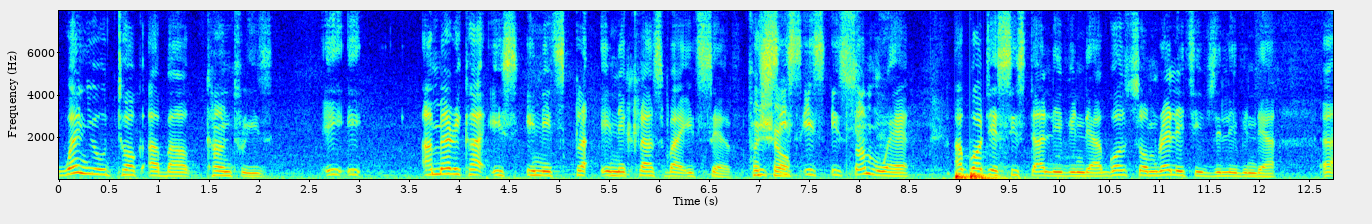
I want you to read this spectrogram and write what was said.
when you talk about countries, i i America is in its cla- in a class by itself. For it's, sure. it's, it's, it's somewhere. I've got a sister living there. I've got some relatives living there. Uh,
